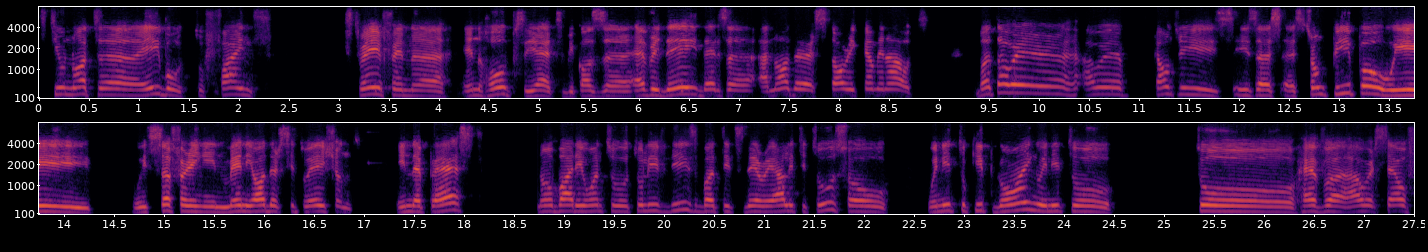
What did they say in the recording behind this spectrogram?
still not able to find strength and uh, and hopes yet because uh, every day there's a, another story coming out but our our country is, is a, a, strong people. We we suffering in many other situations in the past. Nobody want to to leave this, but it's the reality too. So we need to keep going. We need to to have uh, ourselves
